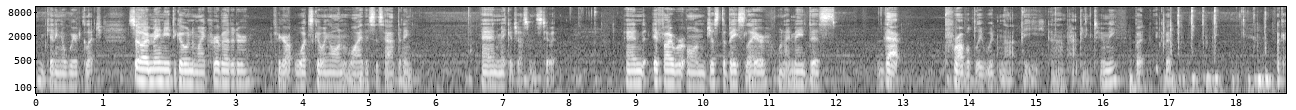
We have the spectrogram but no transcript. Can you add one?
I'm getting a weird glitch. So I may need to go into my curve editor, figure out what's going on, why this is happening, and make adjustments to it. And if I were on just the base layer when I made this, that probably would not be um, happening to me, but it could. Okay,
